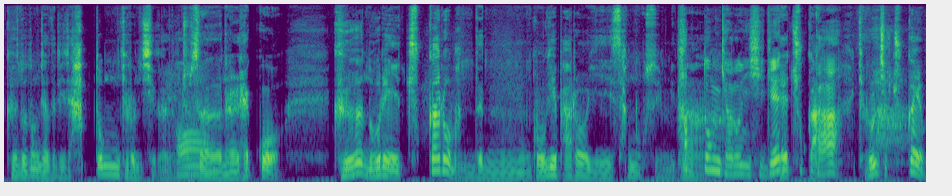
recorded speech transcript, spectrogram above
그 노동자들이 이제 합동 결혼식을 어. 주선을 했고 그 노래의 축가로 만든 곡이 바로 이 상록수입니다. 합동 결혼식의 네, 축가. 축가. 결혼식 축가예요,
